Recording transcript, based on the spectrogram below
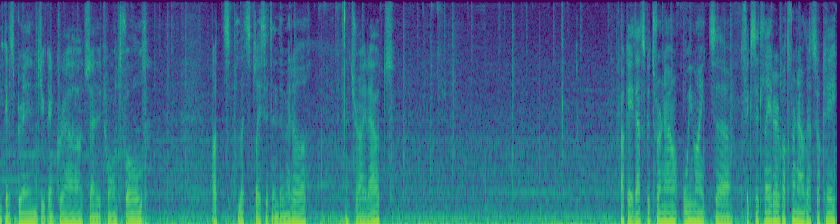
You can sprint, you can crouch and it won't fall. But let's place it in the middle and try it out. Okay, that's good for now. We might uh, fix it later, but for now that's okay.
